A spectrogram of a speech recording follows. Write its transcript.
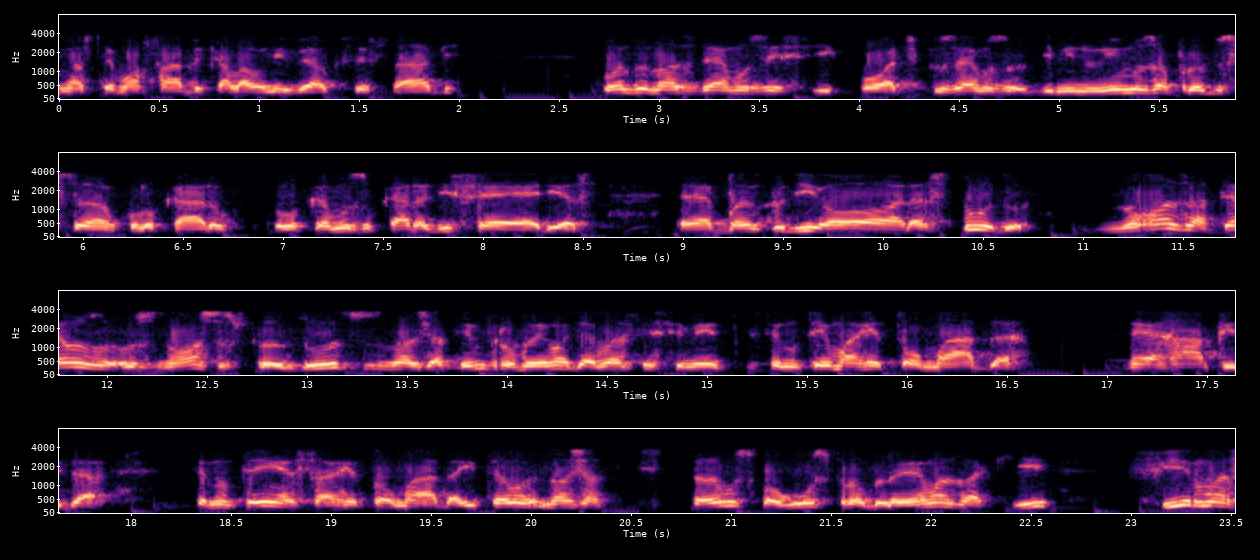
nós temos uma fábrica lá, o nível que você sabe. Quando nós demos esse corte, pusemos, diminuímos a produção, colocaram, colocamos o cara de férias, é, banco de horas, tudo. Nós, até os, os, nossos produtos, nós já temos problema de abastecimento, porque você não tem uma retomada né, rápida, você não tem essa retomada. Então, nós já estamos com alguns problemas aqui, firmas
